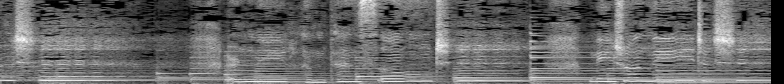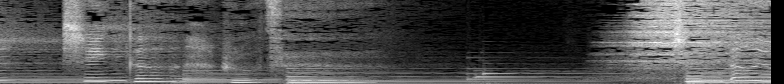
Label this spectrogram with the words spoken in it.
城市而你冷淡松弛你说你只是性格如此。直到有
